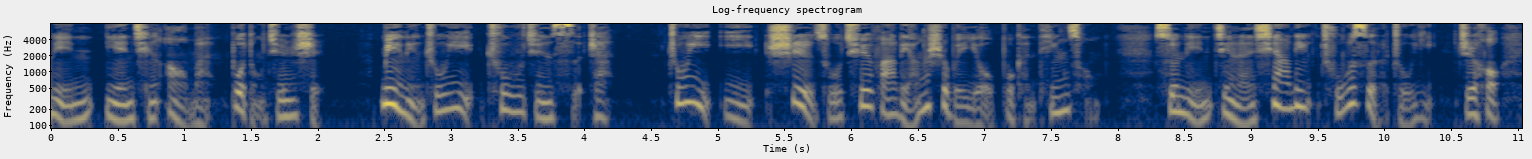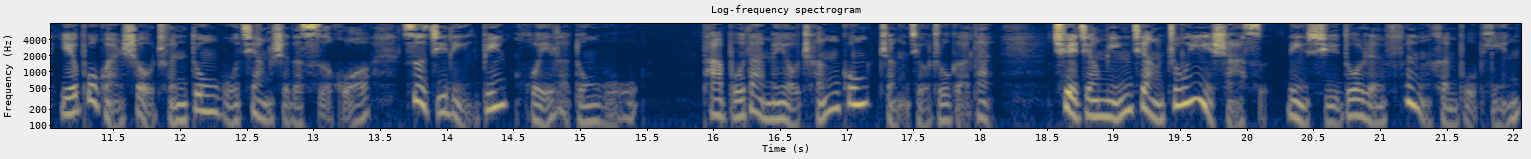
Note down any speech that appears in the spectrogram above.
林年轻傲慢，不懂军事，命令朱毅出军死战。朱毅以士卒缺乏粮食为由不肯听从，孙林竟然下令处死了朱毅。之后也不管寿春东吴将士的死活，自己领兵回了东吴。他不但没有成功拯救诸葛诞，却将名将朱毅杀死，令许多人愤恨不平。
